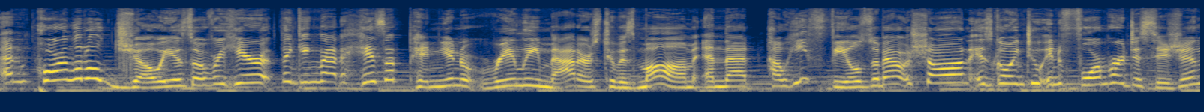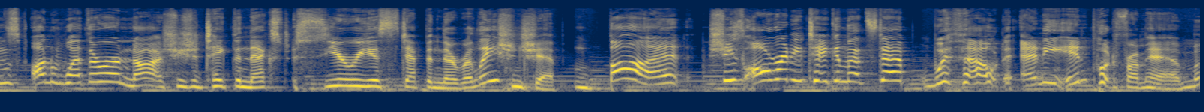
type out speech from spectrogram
And poor little Joey is over here thinking that his opinion really matters to his mom and that how he feels about Sean is going to inform her decisions on whether or not she should take the next serious step in their relationship. But she's already taken that step without any input from him.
